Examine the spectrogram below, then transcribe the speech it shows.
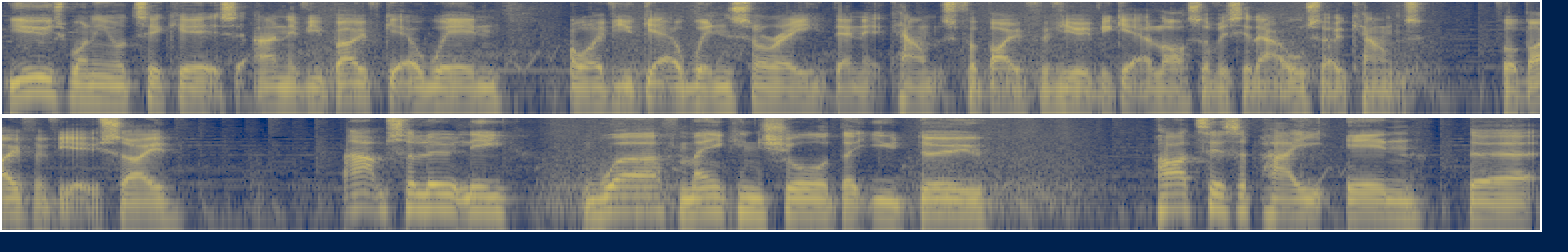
use one of your tickets, and if you both get a win, or if you get a win, sorry, then it counts for both of you. If you get a loss, obviously that also counts for both of you. So absolutely worth making sure that you do participate in the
